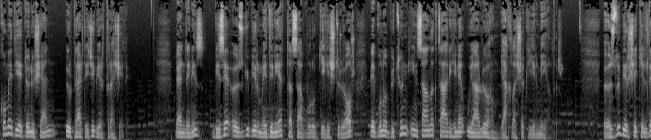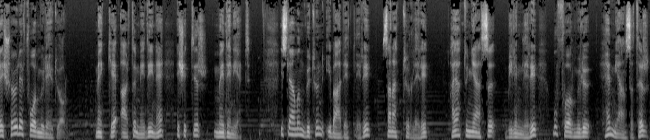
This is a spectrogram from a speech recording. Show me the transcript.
Komediye dönüşen ürpertici bir trajedi. Bendeniz bize özgü bir medeniyet tasavvuru geliştiriyor ve bunu bütün insanlık tarihine uyarlıyorum yaklaşık 20 yıldır. Özlü bir şekilde şöyle formüle ediyorum. Mekke artı Medine eşittir medeniyet. İslam'ın bütün ibadetleri, sanat türleri, hayat dünyası, bilimleri bu formülü hem yansıtır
